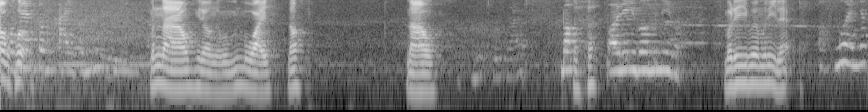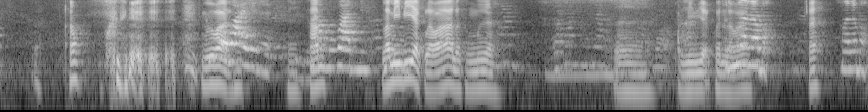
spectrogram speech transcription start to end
ต้องโมทนเมนต้มไก่ต้มมันหนาวพี่น้องเลยมันบไหวเนาะหนาวบอกบอลีบอมันนี่บอกบดีเมื่อมื้อนี้แหละเมื่อนี้เอ้าเมื่อวานไหวเลยครับเมื่อวานนี้เรามีเบียกแล้ววะเราสังเมื่อเออมันมีเบียกเพิ่นแล้วเมื่วะอแล้วบอกฮะเมื่อแล้วบอก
